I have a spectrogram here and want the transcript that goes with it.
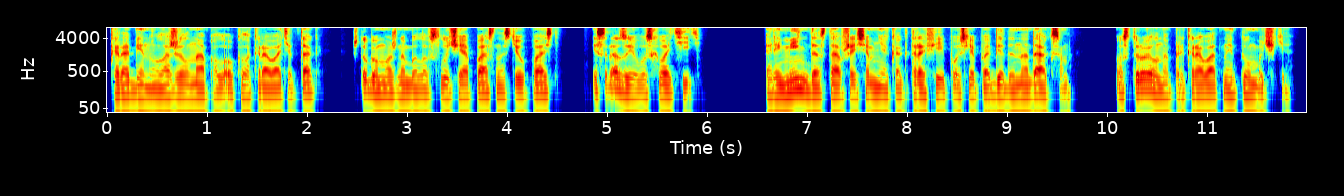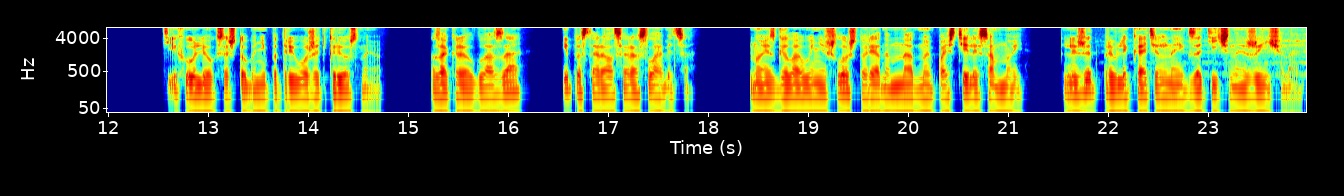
Карабин уложил на пол около кровати так, чтобы можно было в случае опасности упасть и сразу его схватить. Ремень, доставшийся мне как трофей после победы над Аксом, устроил на прикроватной тумбочке. Тихо улегся, чтобы не потревожить крестную закрыл глаза и постарался расслабиться. Но из головы не шло, что рядом на одной постели со мной лежит привлекательная экзотичная женщина –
